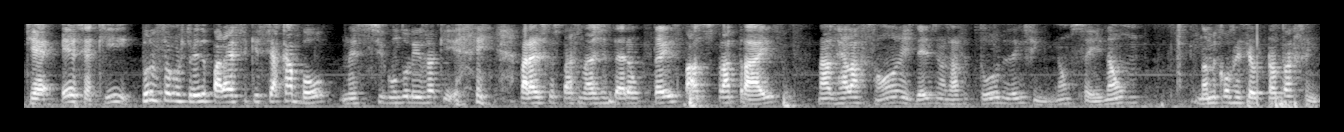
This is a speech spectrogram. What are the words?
que é esse aqui, tudo que foi construído parece que se acabou nesse segundo livro aqui. parece que os personagens deram três passos para trás nas relações deles, nas atitudes, enfim, não sei, não, não me convenceu tanto assim.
